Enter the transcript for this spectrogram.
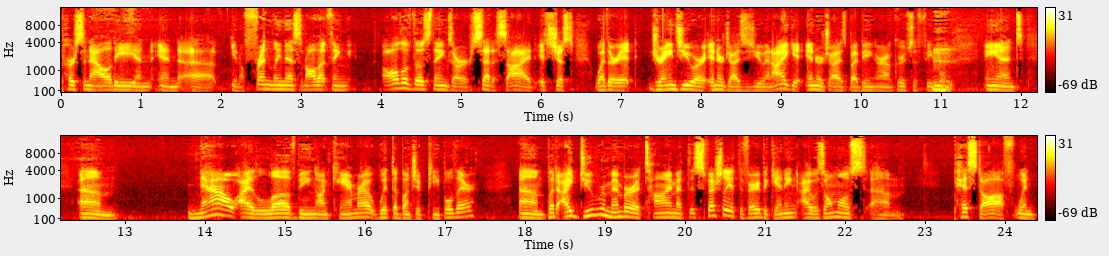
personality and and uh, you know friendliness and all that thing all of those things are set aside. It's just whether it drains you or energizes you. And i get energized by being around groups of people. Mm. and um, now i love being on camera with a bunch of people there. Um, but i do remember a time at the, especially at the very beginning i was almost um, pissed off when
